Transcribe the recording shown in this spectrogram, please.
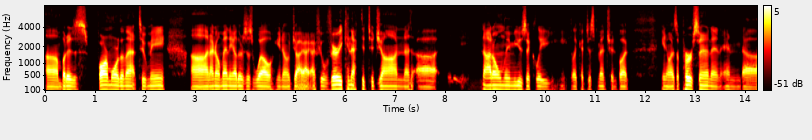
um, but it is far more than that to me uh, and I know many others as well. You know, I, I feel very connected to John, uh, not only musically, like I just mentioned, but you know, as a person, and and uh,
